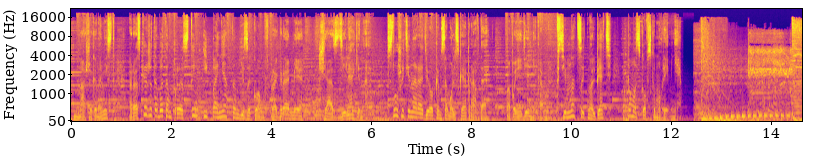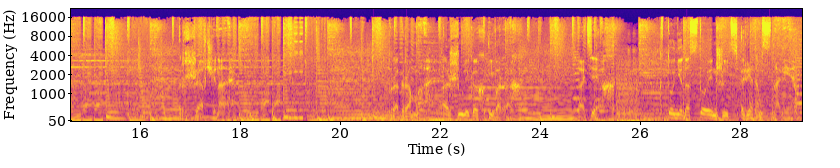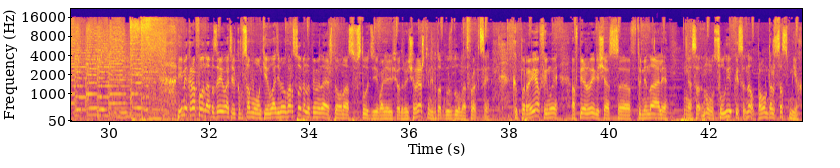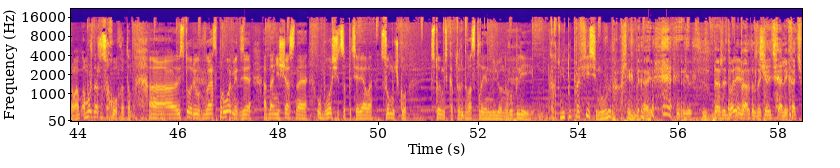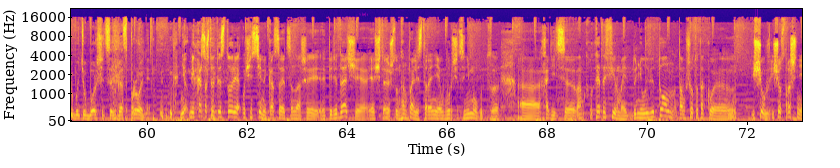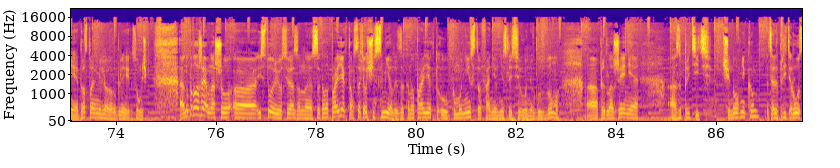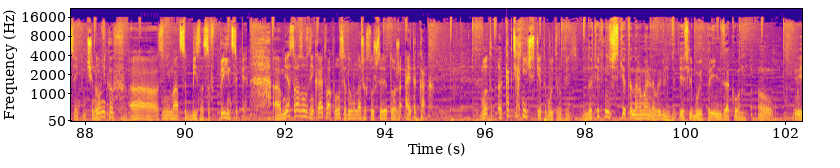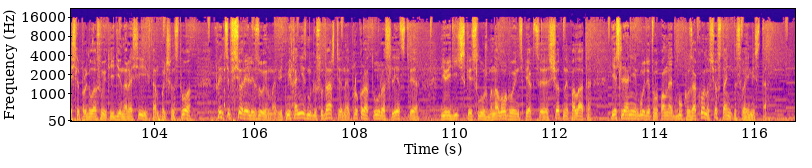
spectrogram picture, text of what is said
Наш экономист расскажет об этом простым и понятным языком в программе «Час Делягина». Слушайте на радио «Комсомольская правда» по понедельникам в 17.05 по московскому времени. Ржавчина. Программа о жуликах и ворах. О тех, кто недостоин жить рядом с нами. И микрофон обозреватель комсомолки Владимир Варсобин. Напоминаю, что у нас в студии Валерий Федорович Рашкин, депутат Госдумы от фракции КПРФ. И мы в перерыве сейчас э, вспоминали э, ну, с улыбкой, ну, по-моему, даже со смехом, а, а может даже с хохотом, а, историю в «Газпроме», где одна несчастная уборщица потеряла сумочку стоимость которой 2,5 миллиона рублей. Как-то не ту профессию мы выбрали. Даже депутаты закричали «хочу быть уборщицей в «Газпроме». Мне кажется, что эта история очень сильно касается нашей передачи. Я считаю, что в нормальной стороне уборщицы не могут э, ходить. Там какая-то фирма, Дуни Виттон, там что-то такое. Еще, еще страшнее. 2,5 миллиона рублей сумочка. А, ну, продолжаем нашу э, историю, связанную с законопроектом. Кстати, очень смелый законопроект у коммунистов они внесли сегодня в Госдуму а, предложение а, запретить чиновникам, запретить родственникам чиновников э, заниматься бизнесом, в принципе. у меня сразу возникает вопрос, я думаю, наших слушателей тоже. А это как? Вот э, как технически это будет выглядеть? Да, технически это нормально выглядит, если будет принят закон. Если проголосует Единая Россия, их там большинство, в принципе, все реализуемо. Ведь механизмы государственные, прокуратура, следствие, юридическая служба, налоговая инспекция, счетная палата, если они будут выполнять букву закона, все встанет на свои места.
